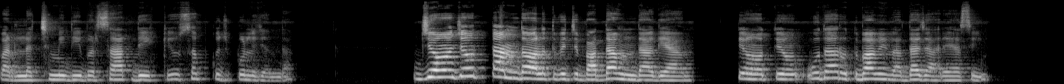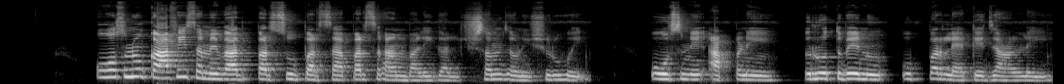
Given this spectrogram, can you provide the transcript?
ਪਰ ਲక్ష్ਮੀ ਦੀ ਬਰਸਾਤ ਦੇਖ ਕੇ ਉਹ ਸਭ ਕੁਝ ਭੁੱਲ ਜਾਂਦਾ। ਜਿਉਂ-ਜਿਉਂ ਧਨ ਦੌਲਤ ਵਿੱਚ ਵਾਧਾ ਹੁੰਦਾ ਗਿਆ, ਤਿਉਂ-ਤਿਉਂ ਉਹਦਾ ਰੁਤਬਾ ਵੀ ਵਾਧਾ ਜਾ ਰਿਹਾ ਸੀ। ਉਸ ਨੂੰ ਕਾਫੀ ਸਮੇਂ ਬਾਅਦ ਪਰਸੂ ਪਰਸਾ ਪਰਸਰਾਮ ਵਾਲੀ ਗੱਲ ਸਮਝ ਆਉਣੀ ਸ਼ੁਰੂ ਹੋਈ। ਉਸ ਨੇ ਆਪਣੇ ਰੁਤਬੇ ਨੂੰ ਉੱਪਰ ਲੈ ਕੇ ਜਾਣ ਲਈ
